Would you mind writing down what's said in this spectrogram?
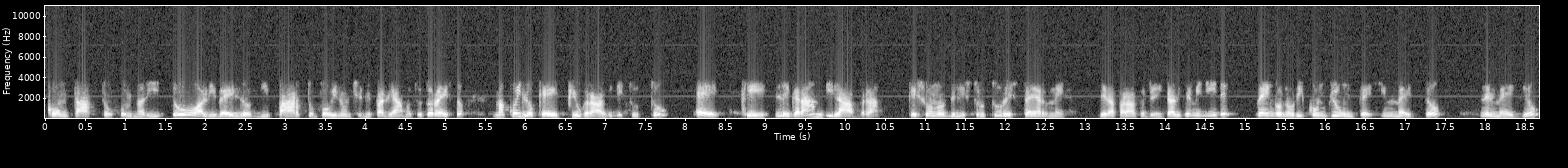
contatto col marito, a livello di parto, poi non ce ne parliamo e tutto il resto, ma quello che è più grave di tutto è che le grandi labbra, che sono delle strutture esterne dell'apparato genitale femminile, vengono ricongiunte in mezzo, nel medio,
